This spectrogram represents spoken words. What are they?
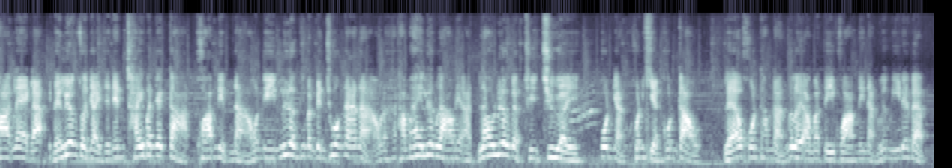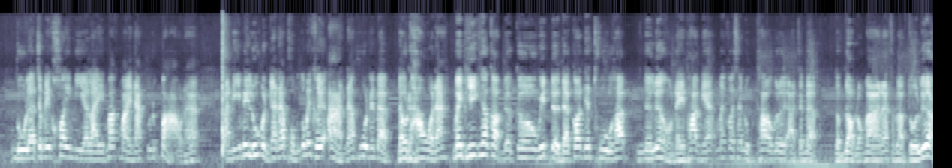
ภาคแรกแล้วในเรื่องส่วนใหญ่จะเน้นใช้บรรยากาศความเหน็บหนาวในเรื่องที่มันเป็นช่วงหน้าหนาวนะฮะทำให้เรื่องราวเนี่ยอาจเล่าเรื่องแบบเฉยๆคนอย่างคนเขียนคนเก่า แล้วคนทำหนังก็เลยเอามาตีความในหนังเรื่องนี้ได้แบบ ดูแล้วจะไม่ค่อยมีอะไรมากมายนักหรือเปล่านะฮะอันนี้ไม่รู้เหมือนกันนะ ผมก็ไม่เคยอ่านนะพูดในแบบเดาๆอะนะ ไม่พีคเท่ากับ The Girl with the Dragon Tattoo ครับในเรื่องของในภาคนี้ไม่ค่อยสนุกเท่าก็เลยอาจจะแบบดรอปๆลงมานะสำหรับตัวเรื่อง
